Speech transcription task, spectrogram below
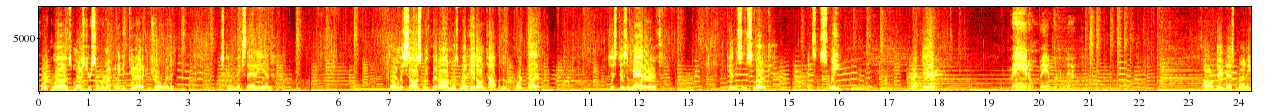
Pork loves moisture, so we're not going to get too out of control with it. Just going to mix that in. The only sauce we put on was what hit on top of the pork butt, just as a matter of getting some smoke and some sweet right there. Man, oh man, look at that. Oh, dude, that's money.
